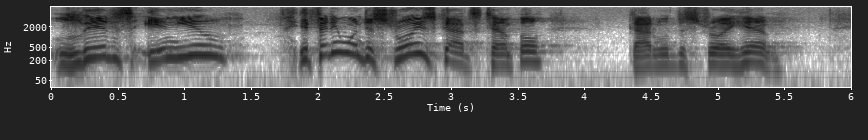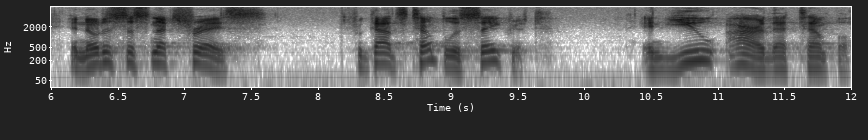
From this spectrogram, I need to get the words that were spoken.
lives in you? If anyone destroys God's temple, God will destroy him. And notice this next phrase for God's temple is sacred, and you are that temple.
